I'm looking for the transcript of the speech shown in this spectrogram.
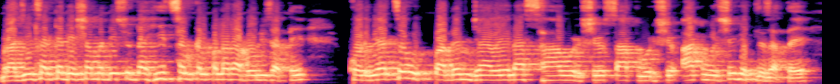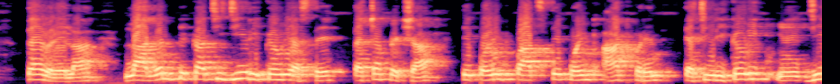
ब्राझील सारख्या देशामध्ये सुद्धा हीच संकल्पना राबवली जाते. खोडव्याचं उत्पादन ज्या वेळेला सहा वर्ष सात वर्ष आठ वर्ष घेतलं जात आहे त्यावेळेला लागण पिकाची जी रिकव्हरी असते त्याच्यापेक्षा ते पॉईंट पाच ते पॉईंट आठ पर्यंत त्याची रिकव्हरी जी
